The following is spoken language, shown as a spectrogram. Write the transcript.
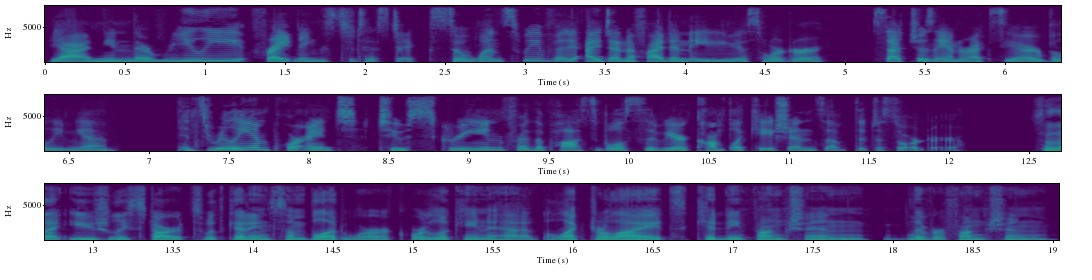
Yeah, I mean, they're really frightening statistics. So, once we've identified an eating disorder, such as anorexia or bulimia, it's really important to screen for the possible severe complications of the disorder. So, that usually starts with getting some blood work. We're looking at electrolytes, kidney function, liver function.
